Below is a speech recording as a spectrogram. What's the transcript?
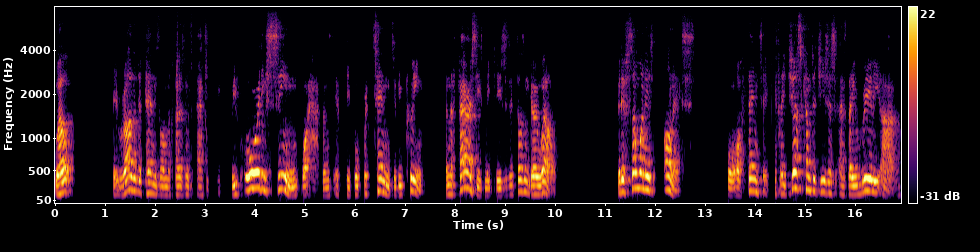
Well, it rather depends on the person's attitude. We've already seen what happens if people pretend to be clean. When the Pharisees meet Jesus, it doesn't go well. But if someone is honest or authentic, if they just come to Jesus as they really are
